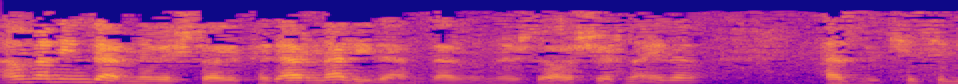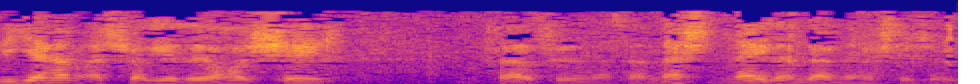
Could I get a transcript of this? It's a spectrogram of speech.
اما من این در نوشتای پدر ندیدم در نوشته شیخ ندیدم. از کسی دیگه هم از شاگرده ها شیخ فرض مثلا نش... ندیدم در نوشته شد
